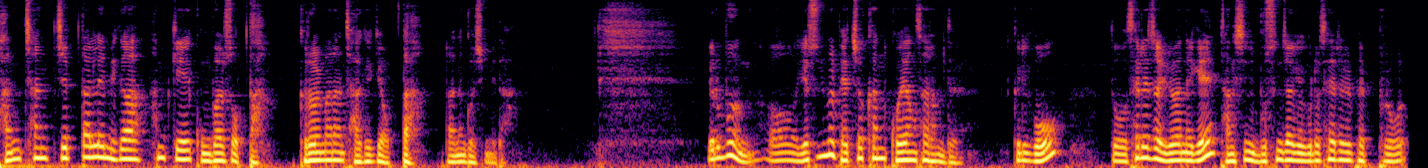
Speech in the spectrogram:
반찬집 딸내미가 함께 공부할 수 없다. 그럴 만한 자격이 없다 라는 것입니다. 여러분, 어, 예수님을 배척한 고향 사람들, 그리고 또 세례자 요한에게 당신이 무슨 자격으로 세례를 베푸,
